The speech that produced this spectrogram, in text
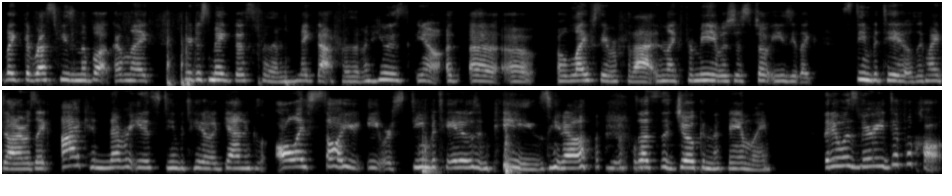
like the recipes in the book i'm like here just make this for them make that for them and he was you know a, a, a a lifesaver for that. And like for me, it was just so easy. Like steamed potatoes. Like my daughter was like, I can never eat a steamed potato again because all I saw you eat were steamed potatoes and peas, you know? No. So that's the joke in the family. But it was very difficult.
